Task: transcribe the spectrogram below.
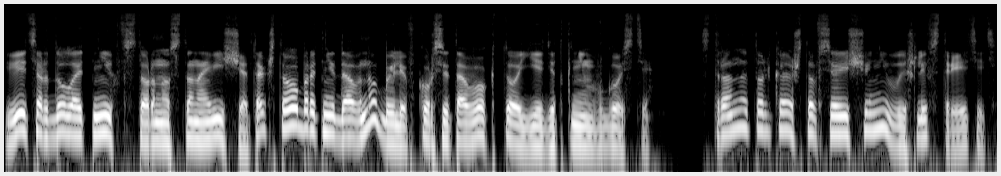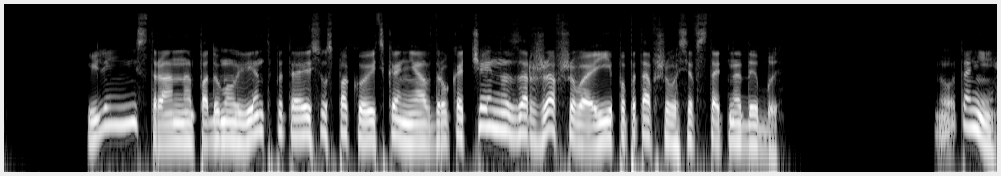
Ветер дул от них в сторону становища, так что оборотни давно были в курсе того, кто едет к ним в гости — Странно только, что все еще не вышли встретить. Или не странно, подумал Вент, пытаясь успокоить коня, вдруг отчаянно заржавшего и попытавшегося встать на дыбы. Вот они,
